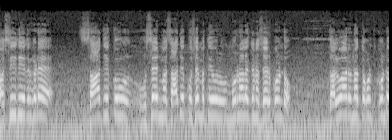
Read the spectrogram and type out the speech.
ಮಸೀದಿ ಎದುರುಗಡೆ ಸಾದಿಕ್ ಹುಸೇನ್ ಸಾದಿಕ್ ಹುಸೇನ್ ಮತ್ತೆ ಇವರು ಮೂರ್ನಾಲ್ಕು ಜನ ಸೇರ್ಕೊಂಡು ತಲ್ವಾರನ್ನ ತಗೊಂಡ್ಕೊಂಡು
